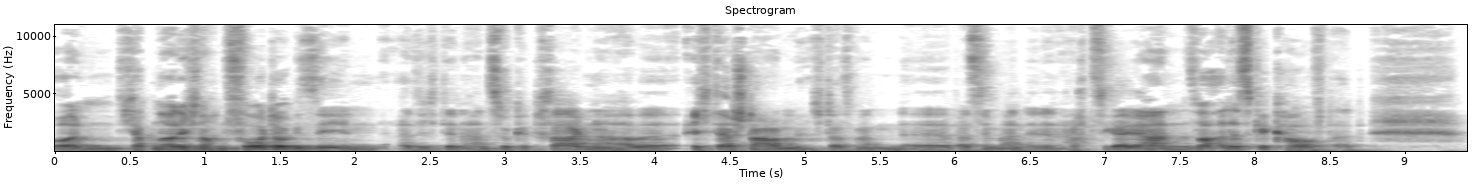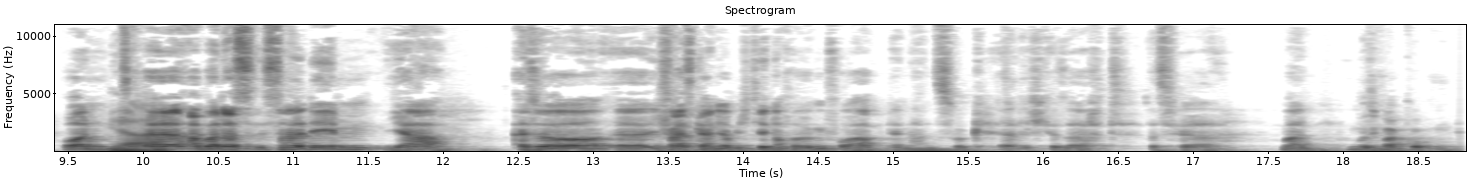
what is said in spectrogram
Und ich habe neulich noch ein Foto gesehen, als ich den Anzug getragen habe. Echt erstaunlich, dass man, äh, was man in den 80er Jahren so alles gekauft hat. Und ja. äh, aber das ist halt eben, ja, also äh, ich weiß gar nicht, ob ich den noch irgendwo hab, den Anzug, ehrlich gesagt. Das wäre mal, muss ich mal gucken.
